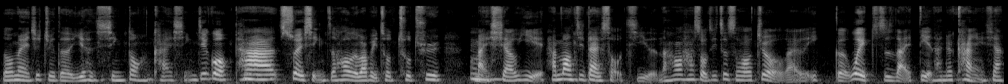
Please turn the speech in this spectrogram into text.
柔美就觉得也很心动，很开心。结果她睡醒之后，有芭比出出去买宵夜，她忘记带手机了，然后她手机这时候就有来了一个未知来电，她就看一下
